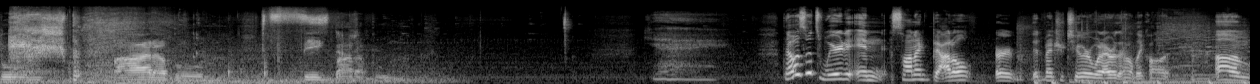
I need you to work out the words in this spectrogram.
Boom. Bada boom. Big bada boom. Yay. That was what's weird in Sonic Battle or Adventure 2 or whatever the hell they call it. Um,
